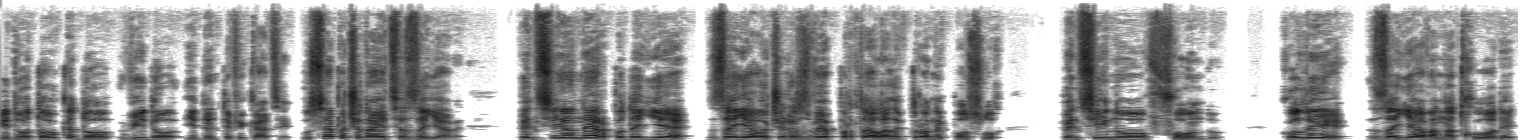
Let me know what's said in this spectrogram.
підготовка до відеоідентифікації. Усе починається з заяви. Пенсіонер подає заяву через веб-портал електронних послуг пенсійного фонду. Коли заява надходить,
